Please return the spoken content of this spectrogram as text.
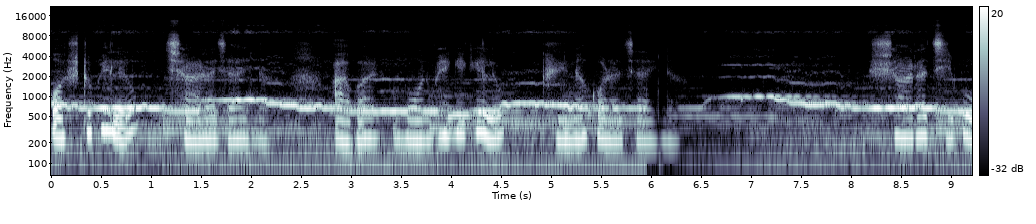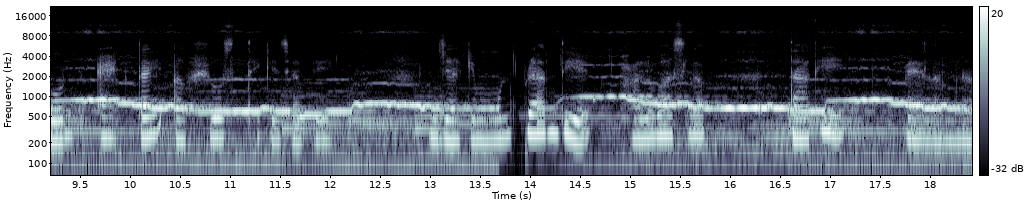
কষ্ট পেলেও ছাড়া যায় না। আবার মন ভেঙে গেলেও ঘৃণা করা যায় না। সারা জীবন একটাই আফসোস থেকে যাবে। যাকে মন প্রাণ দিয়ে ভালোবাসলাম তাকেই পেলাম না।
